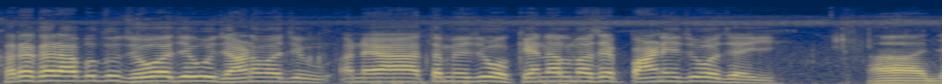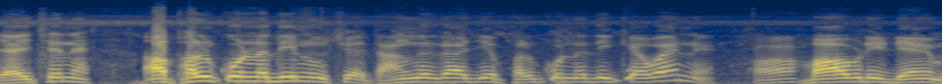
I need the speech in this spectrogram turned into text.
ખરેખર આ બધું જોવા જેવું જાણવા જેવું. અને આ તમે જુઓ કેનાલમાં છે પાણી જુઓ જાય. હા જાય છે ને. આ ફલકો નદીનું છે. ધાંગધ્રા જે ફલકો નદી કહેવાય ને બાવડી ડેમ.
